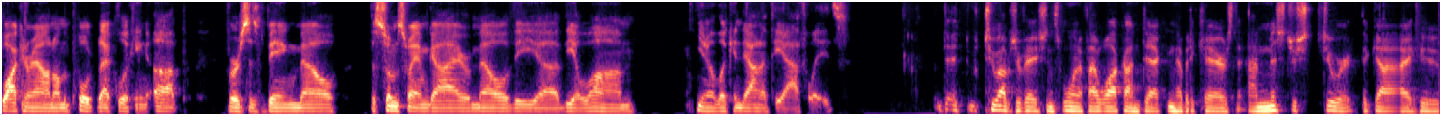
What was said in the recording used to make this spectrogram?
walking around on the pool deck looking up, versus being Mel, the swim swam guy, or Mel, the uh, the alum, you know, looking down at the athletes? Two observations. One, if I walk on deck, nobody cares. I'm Mr. Stewart, the guy who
